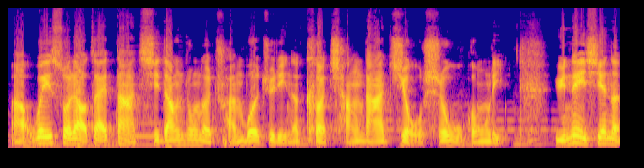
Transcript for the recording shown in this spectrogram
啊微塑料在大气当中的传播距离呢可长达九十五公里。与那些呢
